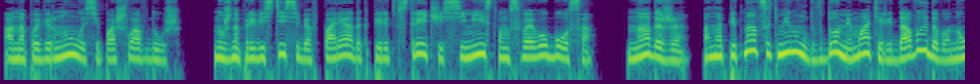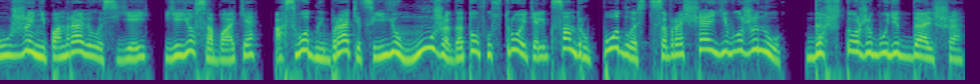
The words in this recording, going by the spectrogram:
Она повернулась и пошла в душ. Нужно привести себя в порядок перед встречей с семейством своего босса. Надо же, она 15 минут в доме матери Давыдова, но уже не понравилось ей, ее собаке, а сводный братец ее мужа готов устроить Александру подлость, совращая его жену. Да что же будет дальше?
